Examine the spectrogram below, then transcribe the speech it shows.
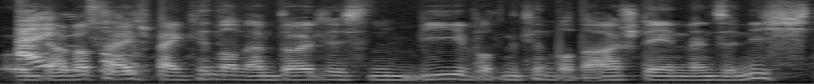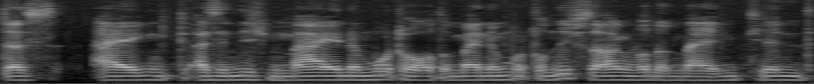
und da wird es eigentlich bei Kindern am deutlichsten, wie würden Kinder dastehen, wenn sie nicht das eigen, also nicht meine Mutter oder meine Mutter nicht sagen würde, mein Kind,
